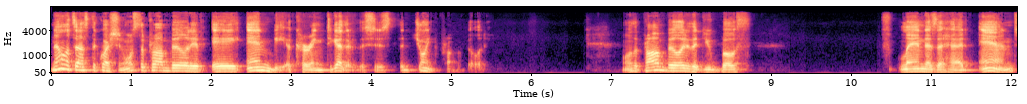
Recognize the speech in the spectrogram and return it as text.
Now let's ask the question, what's the probability of A and B occurring together? This is the joint probability. Well, the probability that you both land as a head and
